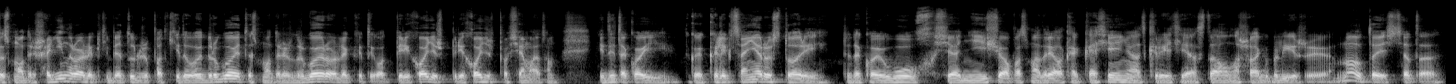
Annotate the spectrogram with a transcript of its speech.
Ты смотришь один ролик, тебе тут же подкидывают другой, ты смотришь другой ролик, и ты вот переходишь, переходишь по всем этим. И ты такой, такой коллекционер историй. Ты такой, ух, сегодня еще посмотрел, как кофейню открыть, я стал на шаг ближе. Ну, то есть это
